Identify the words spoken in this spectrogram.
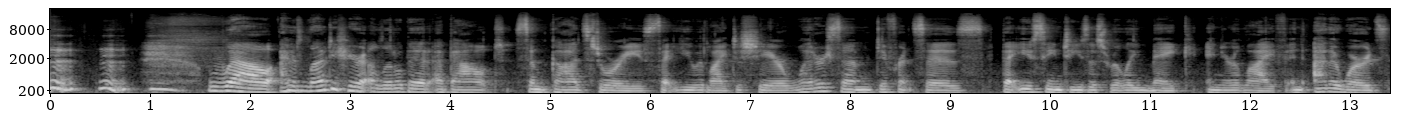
Well, I would love to hear a little bit about some God stories that you would like to share. What are some differences that you've seen Jesus really make in your life? In other words,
